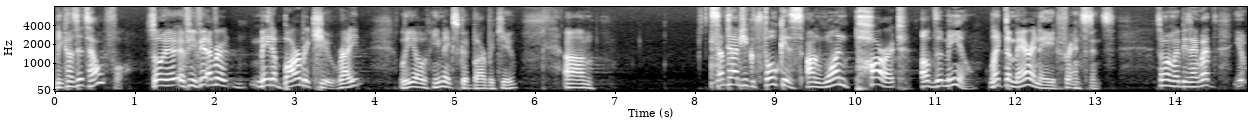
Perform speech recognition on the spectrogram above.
because it's helpful. So if you've ever made a barbecue, right? Leo, he makes good barbecue. Um, sometimes you can focus on one part of the meal, like the marinade, for instance. Someone might be saying, what, you,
